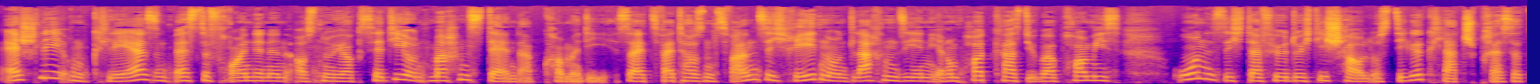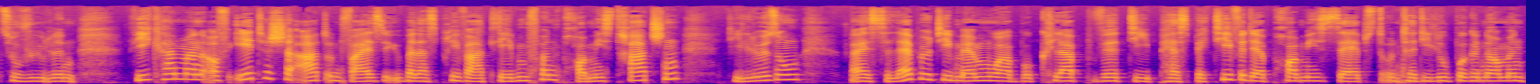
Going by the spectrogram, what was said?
Ashley und Claire sind beste Freundinnen aus New York City und machen Stand-up-Comedy. Seit 2020 reden und lachen sie in ihrem Podcast über Promis, ohne sich dafür durch die schaulustige Klatschpresse zu wühlen. Wie kann man auf ethische Art und Weise über das Privatleben von Promis tratschen? Die Lösung bei Celebrity Memoir Book Club wird die Perspektive der Promis selbst unter die Lupe genommen.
